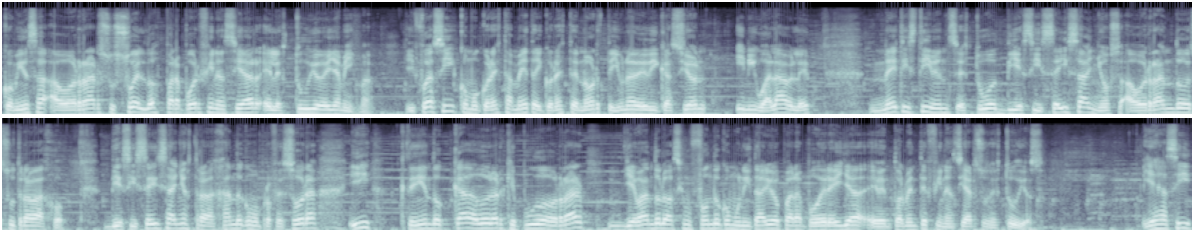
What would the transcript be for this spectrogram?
comienza a ahorrar sus sueldos para poder financiar el estudio de ella misma. Y fue así como con esta meta y con este norte y una dedicación inigualable, Nettie Stevens estuvo 16 años ahorrando de su trabajo, 16 años trabajando como profesora y teniendo cada dólar que pudo ahorrar, llevándolo hacia un fondo comunitario para poder ella eventualmente financiar sus estudios. Y es así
